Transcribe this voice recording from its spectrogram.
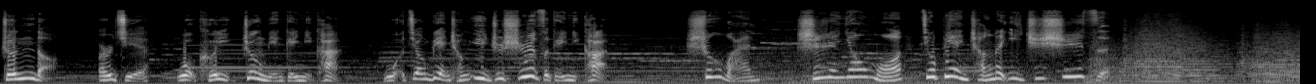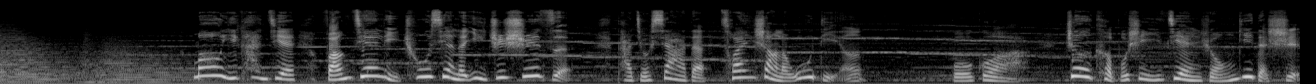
真的，而且我可以证明给你看。我将变成一只狮子给你看。”说完，食人妖魔就变成了一只狮子。猫一看见房间里出现了一只狮子，它就吓得窜上了屋顶。不过，这可不是一件容易的事，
